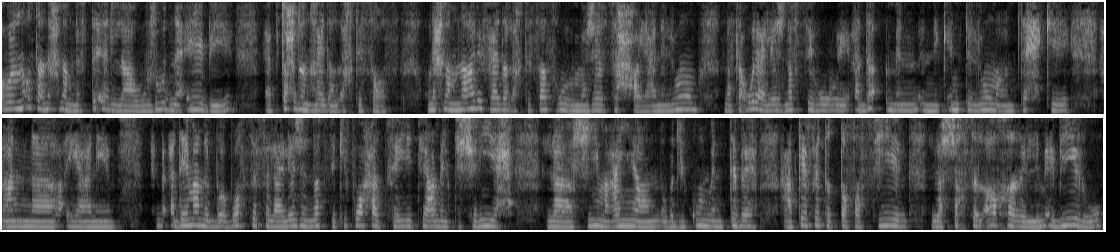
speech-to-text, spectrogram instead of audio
أول نقطة نحن بنفتقر لوجود نقابة بتحضن هذا الاختصاص. ونحن بنعرف هذا الاختصاص هو بمجال صحة. يعني اليوم بس لأقول علاج نفسي هو أدق من إنك أنت اليوم عم تحكي عن يعني دايما بوصف العلاج النفسي كيف واحد فايت يعمل تشريح لشيء معين وبده يكون منتبه على كافة التفاصيل للشخص الآخر اللي مقابله.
